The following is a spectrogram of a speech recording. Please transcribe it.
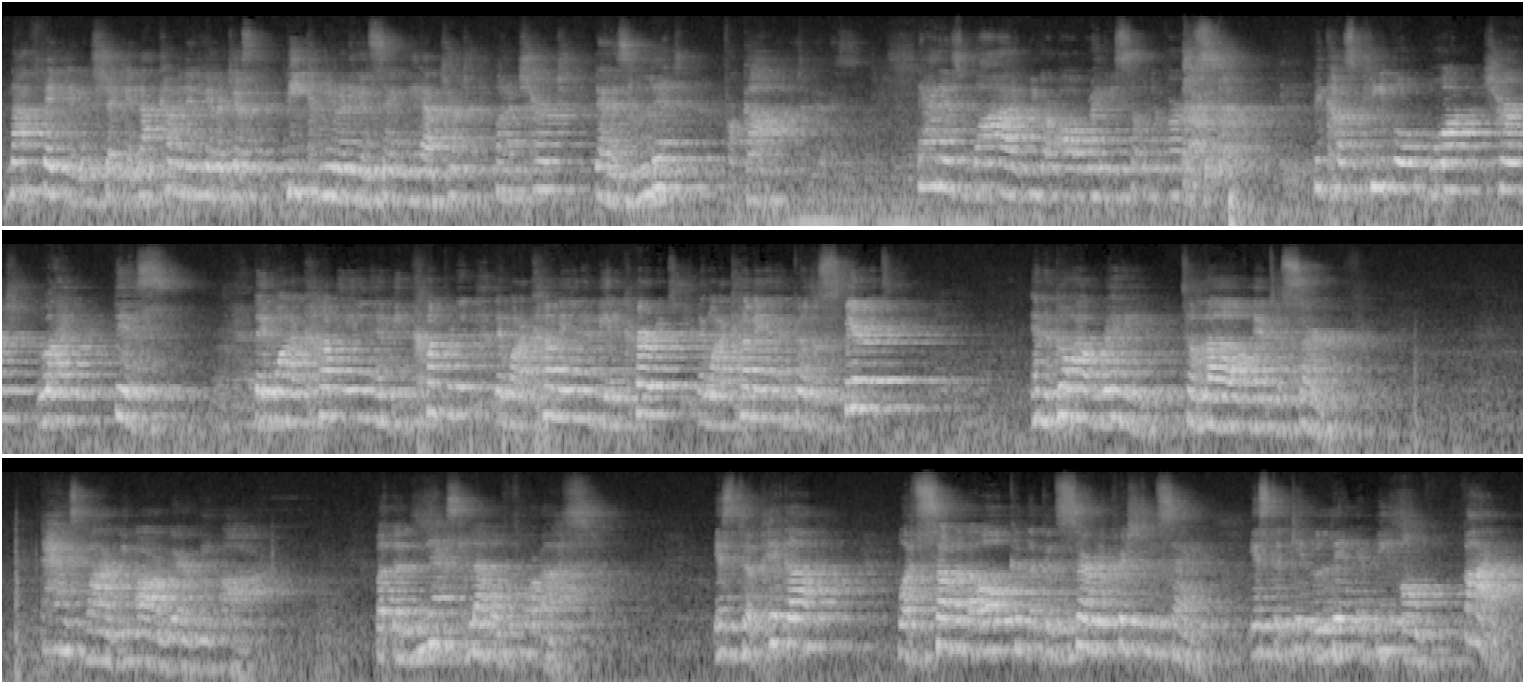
not faking and shaking, not coming in here just be community and say we have church, but a church that is lit for God. That is why we are already so diverse. Because people want church like this. They want to come in and be comforted. They want to come in and be encouraged. They want to come in and feel the Spirit and to go out ready to love and to serve. That is why we are where we are. But the next level for us is to pick up what some of the old the conservative Christians say, is to get lit and be on fire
